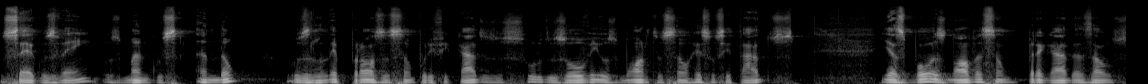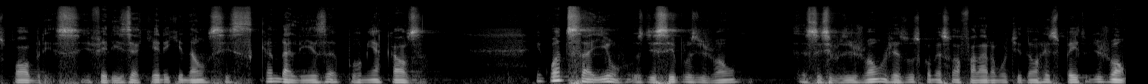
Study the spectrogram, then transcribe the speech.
Os cegos vêm, os mancos andam, os leprosos são purificados, os surdos ouvem, os mortos são ressuscitados, e as boas novas são pregadas aos pobres. E feliz é aquele que não se escandaliza por minha causa. Enquanto saíam os discípulos de João, os discípulos de João, Jesus começou a falar à multidão a respeito de João.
